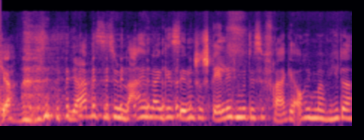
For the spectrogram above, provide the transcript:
Ja. ja, das ist im Nachhinein gesehen, stelle ich mir diese Frage auch immer wieder.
